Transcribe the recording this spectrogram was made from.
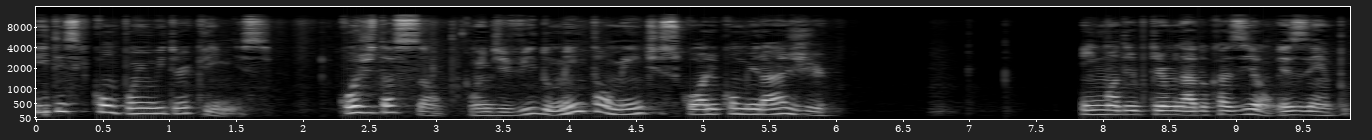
Itens que compõem o intercrimes. Cogitação. O indivíduo mentalmente escolhe como irá agir em uma determinada ocasião. Exemplo:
